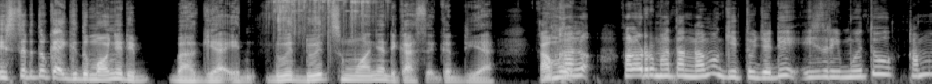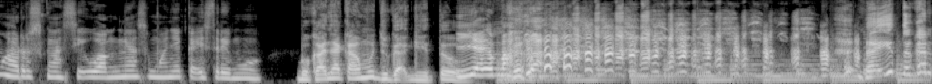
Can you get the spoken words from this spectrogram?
Istri tuh kayak gitu maunya dibahagiain, duit-duit semuanya dikasih ke dia. Kamu kalau kalau rumah tanggamu gitu, jadi istrimu itu kamu harus ngasih uangnya semuanya ke istrimu. Bukannya kamu juga gitu? Iya emang. Nah itu kan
